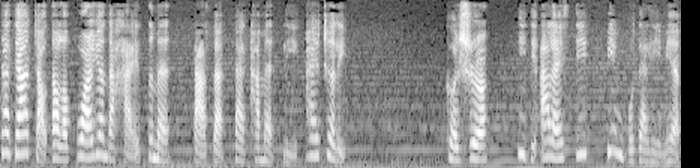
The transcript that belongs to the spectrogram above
大家找到了孤儿院的孩子们，打算带他们离开这里。可是，弟弟阿莱西并不在里面。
